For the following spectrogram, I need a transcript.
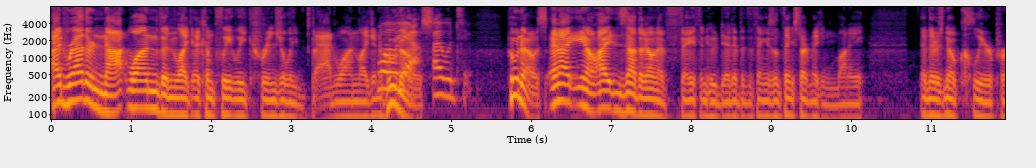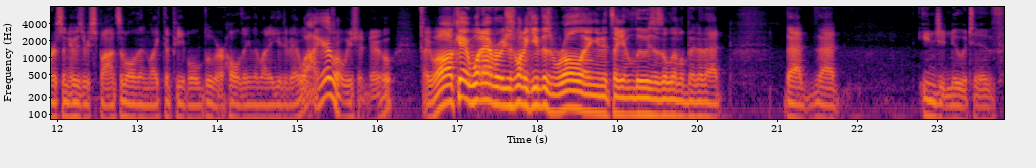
i'd rather not one than like a completely cringily bad one. Like and Well, who yeah, knows? I would too. who knows? And I, you know, I it's not that I don't have faith in who did it, but the thing is, when things start making money, and there's no clear person who's responsible, then like the people who are holding the money get to be like, well, here's what we should do. Like, well, okay, whatever. We just want to keep this rolling, and it's like it loses a little bit of that, that that ingenuitive,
